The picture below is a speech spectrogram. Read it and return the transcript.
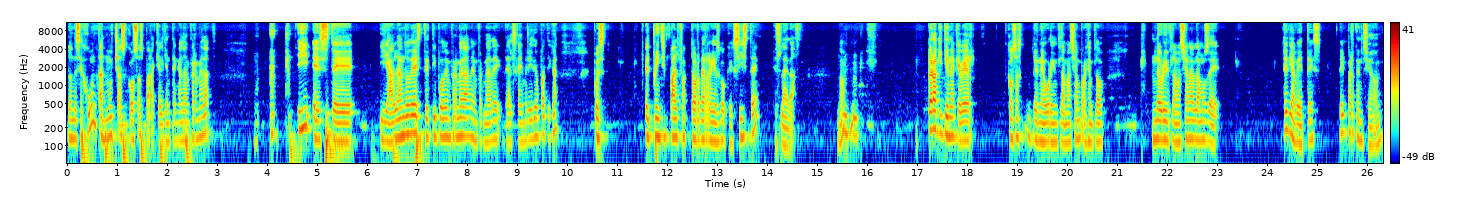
donde se juntan muchas cosas para que alguien tenga la enfermedad. Y este, y hablando de este tipo de enfermedad, de enfermedad de, de Alzheimer idiopática, pues el principal factor de riesgo que existe es la edad, ¿no? Pero aquí tiene que ver cosas de neuroinflamación, por ejemplo, neuroinflamación hablamos de, de diabetes, de hipertensión,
